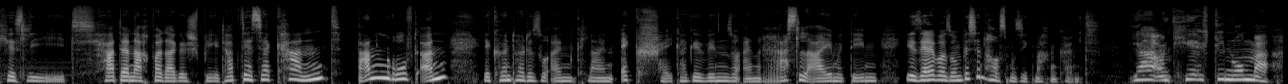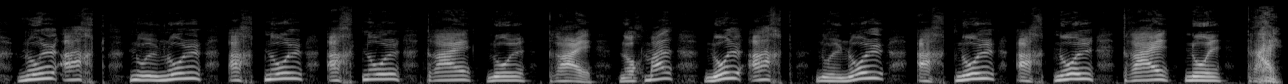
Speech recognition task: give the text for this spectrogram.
Welches Lied hat der Nachbar da gespielt? Habt ihr es erkannt? Dann ruft an. Ihr könnt heute so einen kleinen Eggshaker gewinnen, so ein Rasselei, mit dem ihr selber so ein bisschen Hausmusik machen könnt. Ja, und hier ist die Nummer 08008080303. Nochmal 08008080303.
